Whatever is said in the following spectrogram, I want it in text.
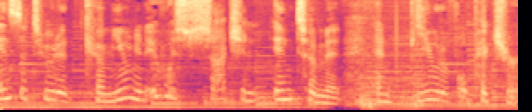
instituted communion, it was such an intimate and beautiful picture.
